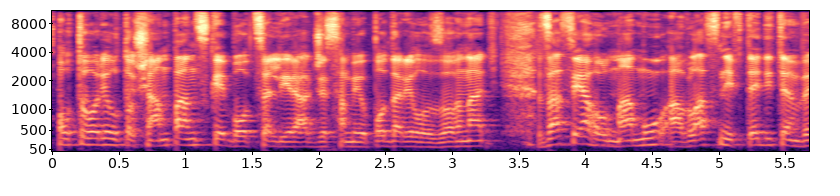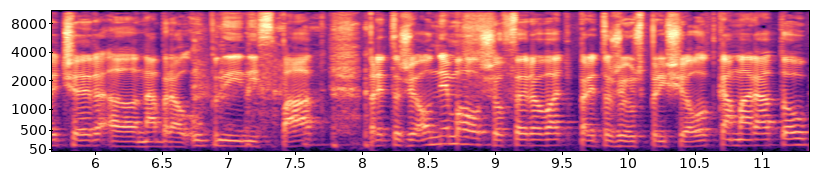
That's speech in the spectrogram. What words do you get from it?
Otvoril to šampanské, bol celý rád, že sa mi ho podarilo zohnať. Zasiahol mamu a vlastne vtedy ten večer e, nabral úplný iný spát, pretože on nemohol šoferovať, pretože už prišiel od kamarátov.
